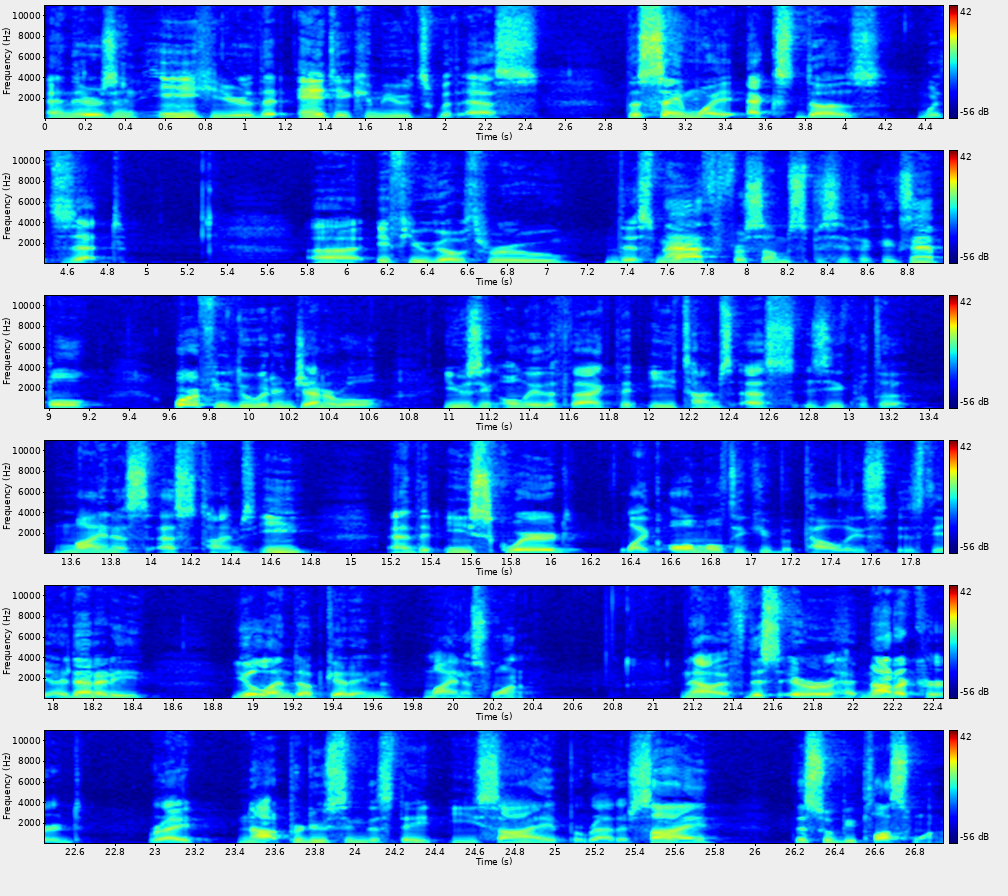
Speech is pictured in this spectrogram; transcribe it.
and there's an E here that anti-commutes with S the same way X does with Z? Uh, if you go through this math for some specific example, or if you do it in general using only the fact that E times S is equal to minus S times E, and that E squared, like all multi-qubit Paulis, is the identity, you'll end up getting minus 1. Now, if this error had not occurred, right, not producing the state E psi, but rather psi, this would be plus 1.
